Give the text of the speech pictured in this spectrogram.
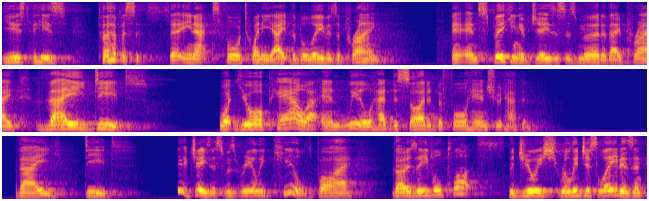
used for his purposes. So in Acts 4:28, the believers are praying. And speaking of Jesus' murder, they pray, they did what your power and will had decided beforehand should happen. They did. Jesus was really killed by those evil plots, the Jewish religious leaders and,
